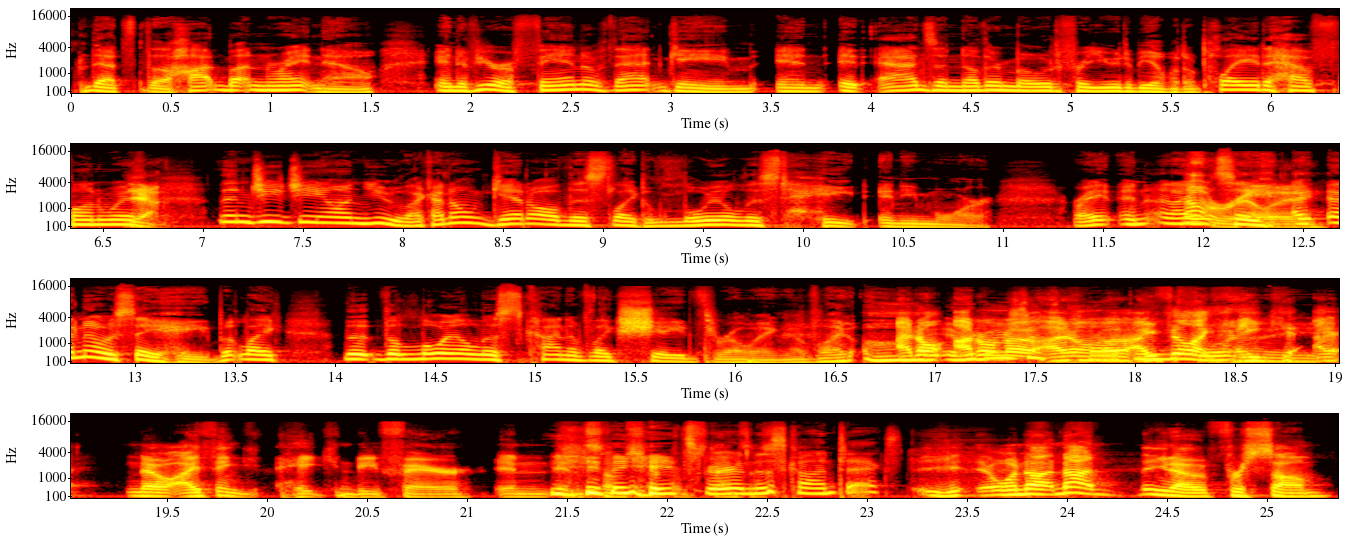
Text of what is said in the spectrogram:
that's the hot button right now, and if you're a fan of that game and it adds another mode for you to be able to play to have fun with, Yeah. then GG on you. Like I don't get all this like loyalist hate anymore. Right. And, and I Not don't say really. I, I know say hate, but like the, the loyalist kind of like shade throwing of like, oh I don't. I don't know. I don't know. I feel like hate. Can, I no. I think hate can be fair in. in you some think hate's fair in this context? Yeah, Well, not not you know for some.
